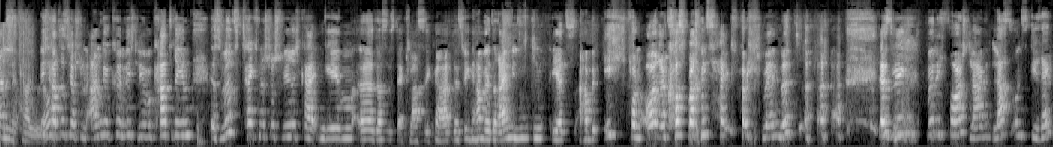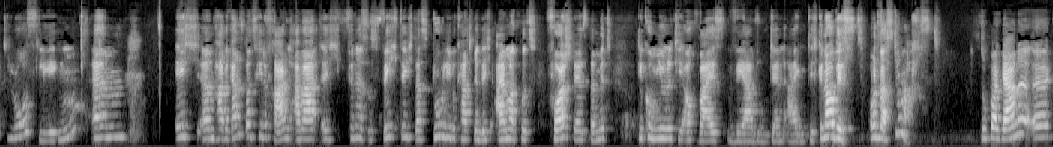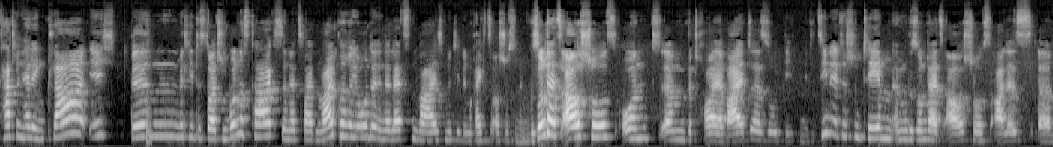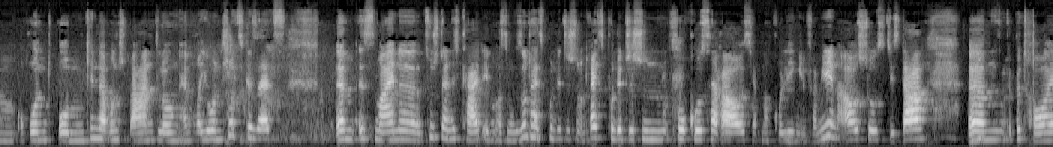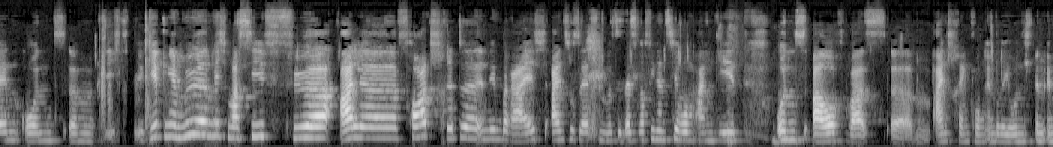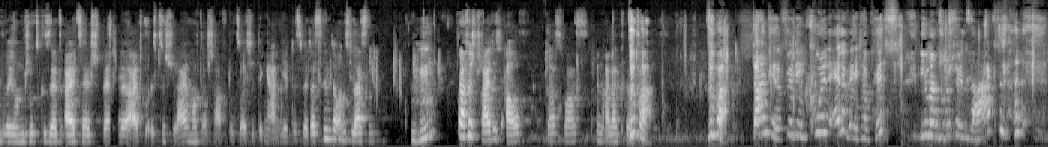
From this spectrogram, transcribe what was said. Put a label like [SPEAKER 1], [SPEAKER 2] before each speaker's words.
[SPEAKER 1] Hallo. Ich hatte es ja schon angekündigt, liebe Katrin. Es wird technische Schwierigkeiten geben. Äh, das ist der Klassiker. Deswegen haben wir drei Minuten. Jetzt habe ich von eurer kostbaren Zeit verschwendet. Deswegen würde ich vorschlagen, lasst uns direkt loslegen. Ähm, ich ähm, habe ganz, ganz viele Fragen, aber ich finde, es ist wichtig, dass du, liebe Katrin, dich einmal kurz vorstellst, damit die Community auch weiß, wer du denn eigentlich genau bist und was du machst.
[SPEAKER 2] Super gerne. Äh, Katrin Helling-Klar, ich bin Mitglied des Deutschen Bundestags in der zweiten Wahlperiode. In der letzten war ich Mitglied im Rechtsausschuss und im Gesundheitsausschuss und ähm, betreue weiter so die medizinethischen Themen im Gesundheitsausschuss, alles ähm, rund um Kinderwunschbehandlung, Embryonenschutzgesetz, ähm, ist meine Zuständigkeit eben aus dem gesundheitspolitischen und rechtspolitischen Fokus heraus. Ich habe noch Kollegen im Familienausschuss, die es da ähm, betreuen und ähm, ich gebe mir Mühe, mich massiv für alle Fortschritte in dem Bereich einzusetzen, was die bessere Finanzierung angeht und auch was ähm, Einschränkungen Embryonen, im Embryonenschutzgesetz, Eizellspende, altruistische Leihmutterschaft und solche Dinge angeht, dass wir das hinter uns lassen. Mhm. Dafür streite ich auch. Das war's in aller Kürze.
[SPEAKER 1] Super, super. Danke für den coolen Elevator-Pitch, wie man so schön sagt.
